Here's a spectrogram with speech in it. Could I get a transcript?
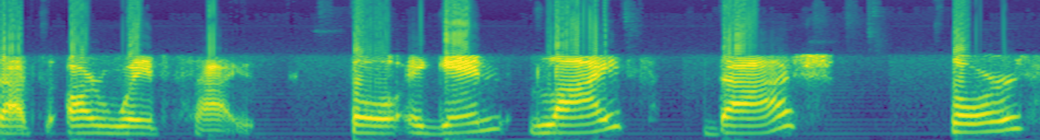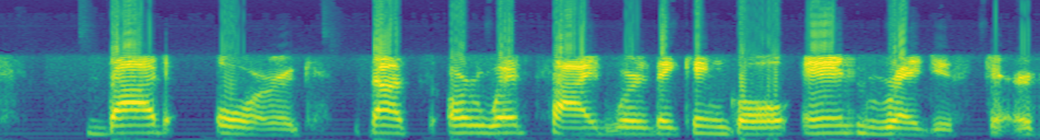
That's our website. So again, live dash source dot org. That's our website where they can go and register.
